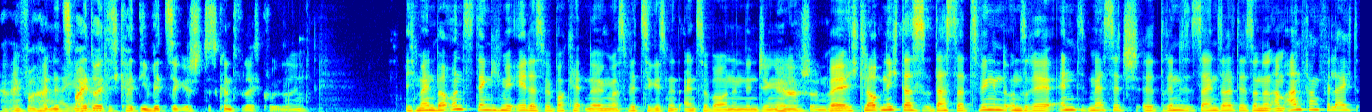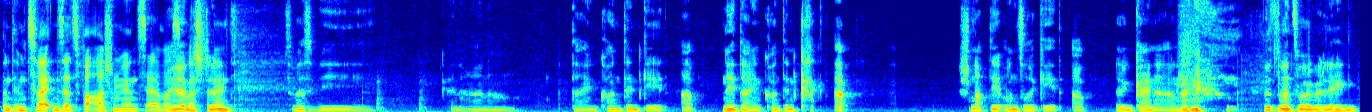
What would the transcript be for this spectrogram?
einfach halt Ah, eine ja. Zweideutigkeit, die witzig ist. Das könnte vielleicht cool sein. Ich meine, bei uns denke ich mir eh, dass wir Bock hätten, irgendwas Witziges mit einzubauen in den Jingle. Ja, schon. Weil ich glaube nicht, dass, dass da zwingend unsere Endmessage äh, drin sein sollte, sondern am Anfang vielleicht und im zweiten Satz verarschen wir uns selber. ja, das stimmt. vielleicht. Sowas wie, keine Ahnung, dein Content geht ab. Nee, dein Content kackt ab. Schnapp dir unsere geht ab. Äh, keine Ahnung. Müssen wir uns mal überlegen.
